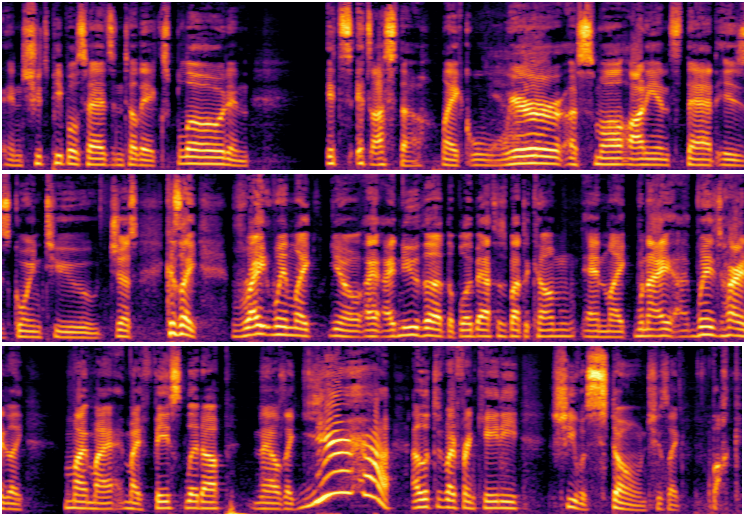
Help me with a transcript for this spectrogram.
and shoots people's heads until they explode and it's it's us though. Like we're a small audience that is going to just because like right when like you know I, I knew the the bloodbath was about to come and like when I when it's hard like my my my face lit up and I was like yeah! I looked at my friend Katie. She was stoned. She's like fuck.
